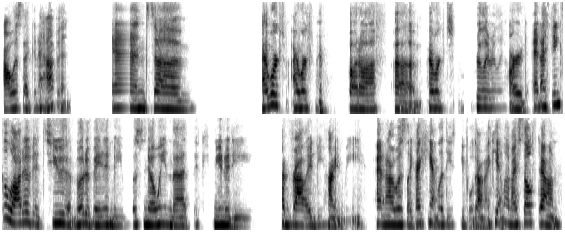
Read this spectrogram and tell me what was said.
How is that going to happen? And um, I worked. I worked my butt off. Um, I worked really, really hard, and I think a lot of it too that motivated me was knowing that the community had rallied behind me. And I was like, I can't let these people down. I can't let myself down,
